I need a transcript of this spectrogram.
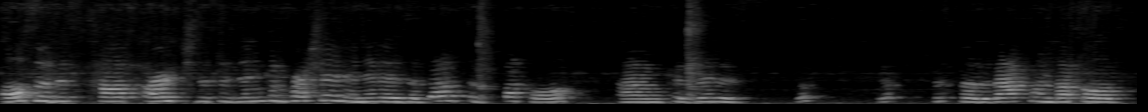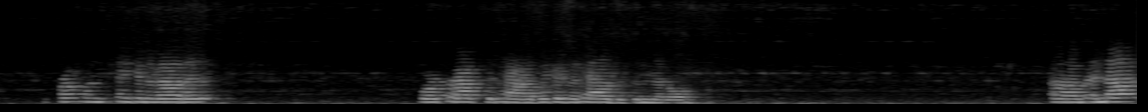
Also, this top arch, this is in compression and it is about to buckle because um, it is, whoops, yep, this, so the back one buckled, the front one's thinking about it, or perhaps it has, because it has at the middle. Um, and that,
